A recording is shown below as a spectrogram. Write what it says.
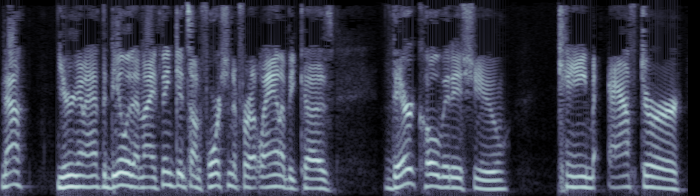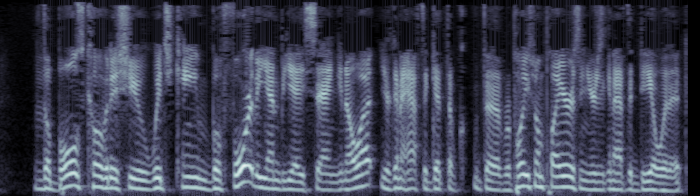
nah, you're gonna have to deal with it. And I think it's unfortunate for Atlanta because their COVID issue came after the Bulls COVID issue, which came before the NBA saying, you know what, you're going to have to get the the replacement players and you're just going to have to deal with it.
